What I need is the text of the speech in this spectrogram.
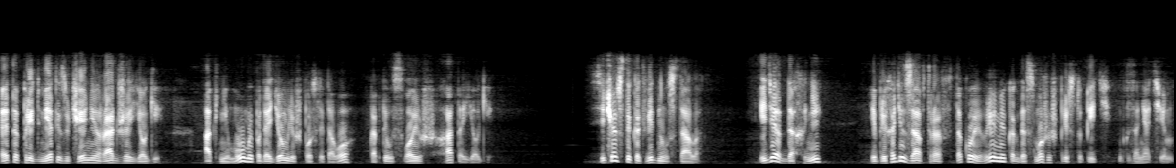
это предмет изучения раджа-йоги, а к нему мы подойдем лишь после того, как ты усвоишь хата-йоги. Сейчас ты, как видно, устала. Иди отдохни, и приходи завтра в такое время, когда сможешь приступить к занятиям.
